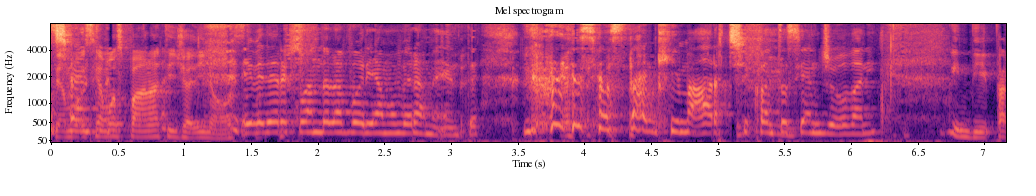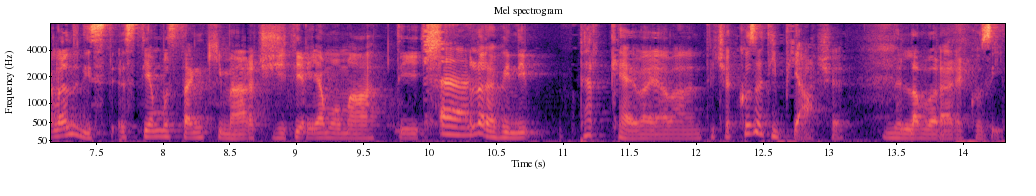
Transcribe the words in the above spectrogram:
siamo, siamo, spanati già di nostro. E vedere quando lavoriamo veramente. siamo stanchi marci, quanto siamo giovani. Quindi, parlando di st- stiamo stanchi marci, ci tiriamo matti. Eh. Allora, quindi, perché vai avanti? Cioè, cosa ti piace? nel lavorare così,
